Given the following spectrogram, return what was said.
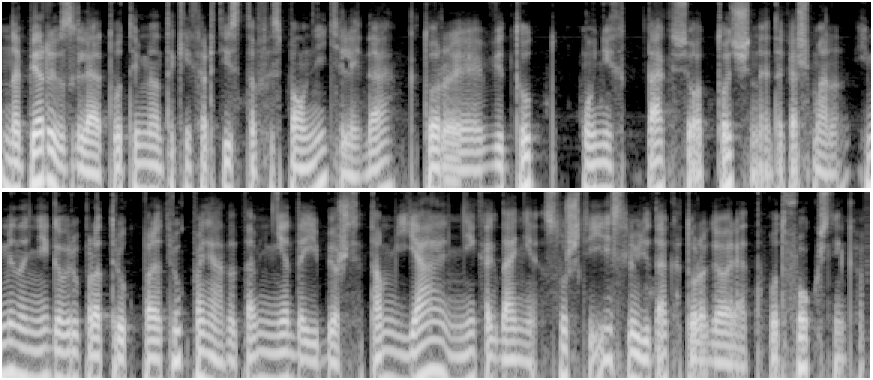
на первый взгляд вот именно таких артистов-исполнителей, да, которые ведут, у них так все точно, это кошмар. Именно не говорю про трюк. Про трюк, понятно, там не доебешься. Там я никогда не... Слушайте, есть люди, да, которые говорят, вот фокусников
